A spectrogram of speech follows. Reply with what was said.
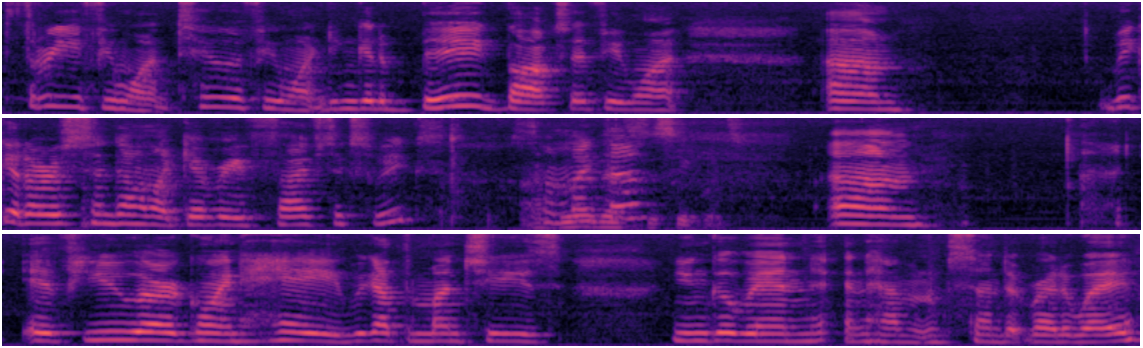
three if you want, two if you want. You can get a big box if you want. Um, we get ours sent out like every five, six weeks, something like that's that. the sequence. Um, if you are going, hey, we got the munchies, you can go in and have them send it right away.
